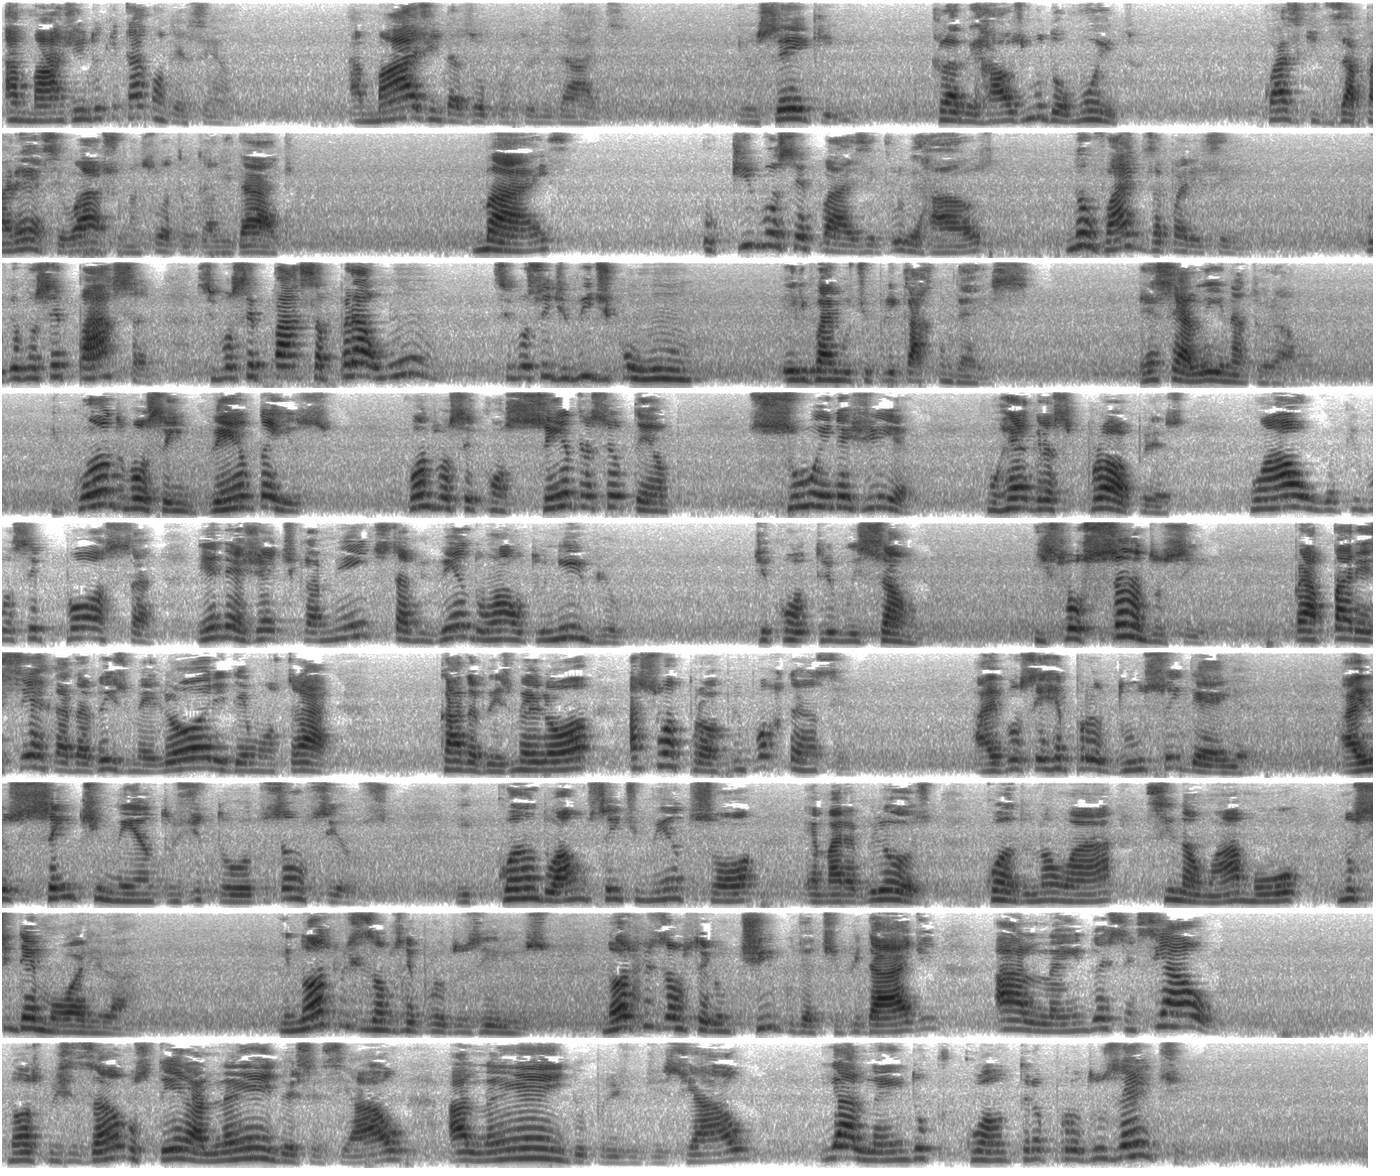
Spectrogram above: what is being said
à margem do que está acontecendo, à margem das oportunidades. Eu sei que Clubhouse mudou muito, quase que desaparece, eu acho, na sua totalidade. Mas o que você faz em Clubhouse não vai desaparecer. Porque você passa. Se você passa para um, se você divide com um, ele vai multiplicar com dez. Essa é a lei natural. E quando você inventa isso, quando você concentra seu tempo, sua energia, com regras próprias, com algo que você possa energeticamente estar vivendo um alto nível de contribuição, esforçando-se para parecer cada vez melhor e demonstrar cada vez melhor a sua própria importância. Aí você reproduz sua ideia. Aí os sentimentos de todos são seus. E quando há um sentimento só, é maravilhoso. Quando não há, se não há amor, não se demore lá. E nós precisamos reproduzir isso. Nós precisamos ter um tipo de atividade além do essencial. Nós precisamos ter além do essencial, além do prejudicial e além do contraproducente.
